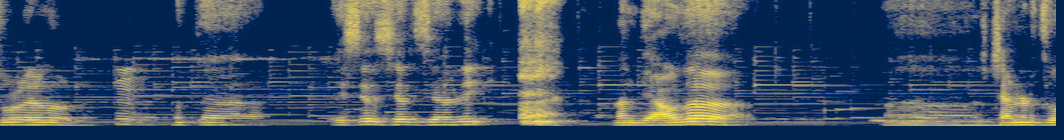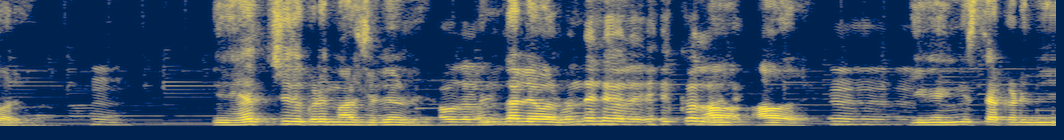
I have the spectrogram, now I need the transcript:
ಸುಳ್ಳು ಹೇಳೋದು. ಮತ್ತು ಎಸ್ ಎಸ್ ಎಲ್ ಸಿ ಅಲ್ಲಿ ನಂದು ಯಾವುದೋ ಸ್ಟ್ಯಾಂಡರ್ಡ್ ತೋರಿ. ಇದು ಹೆಚ್ಚು ಇದು ಕಡಿಮೆ ಮಾಡಿಸಿ ಹಿಡಿಯಲ್ರಿ ಹೌದಲ್ರಿ? ಒಂದೇ ಲೆವೆಲ್ ಒಂದೇ. ಹೌದು ಈಗ ಇಂಗ್ಲೀಷ್ ಕಡಿಮೆ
